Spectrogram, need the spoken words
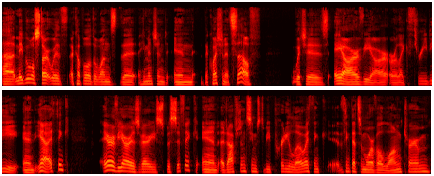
uh, maybe we'll start with a couple of the ones that he mentioned in the question itself, which is AR, VR, or like 3D. And yeah, I think AR VR is very specific, and adoption seems to be pretty low. I think I think that's a more of a long term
